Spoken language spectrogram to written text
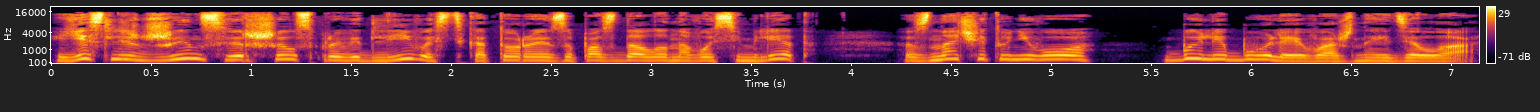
Если Джин совершил справедливость, которая запоздала на восемь лет, значит, у него были более важные дела.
